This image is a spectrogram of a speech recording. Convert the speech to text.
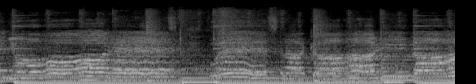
señores, vuestra caridad.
